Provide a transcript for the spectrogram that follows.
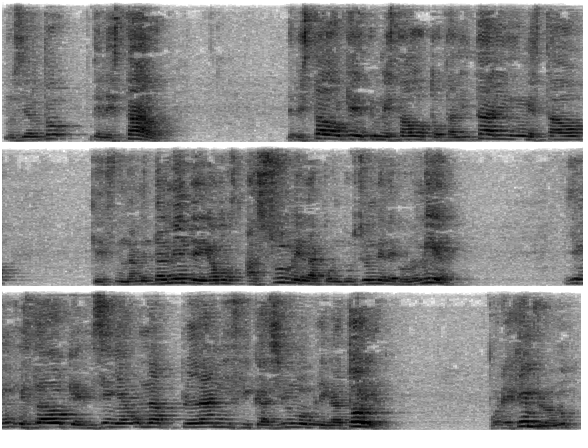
¿no es cierto?, del Estado. Del Estado que es un Estado totalitario, un Estado que fundamentalmente, digamos, asume la conducción de la economía. Y un Estado que diseña una planificación obligatoria. Por ejemplo, ¿no?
